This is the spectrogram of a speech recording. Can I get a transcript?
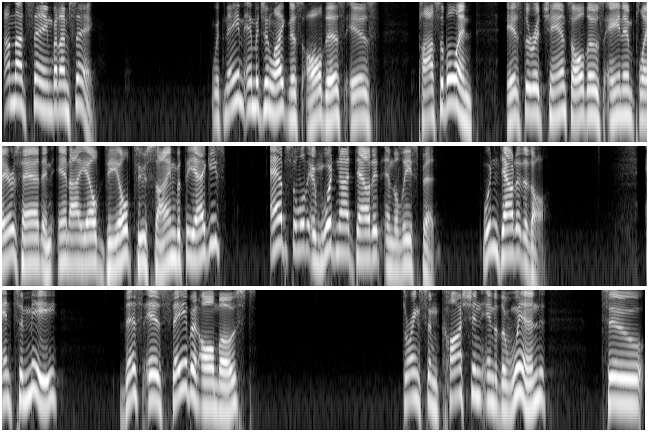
I'm not saying, but I'm saying. With name, image, and likeness, all this is possible. And is there a chance all those A&M players had an NIL deal to sign with the Aggies? Absolutely, and would not doubt it in the least bit. Wouldn't doubt it at all. And to me, this is Saban almost throwing some caution into the wind to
